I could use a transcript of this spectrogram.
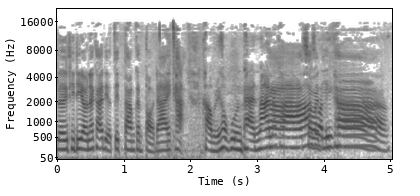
เลยทีเดียวนะคะ เดี๋ยวติดตามกันต่อได้ค่ะ ค่ะวันนี้ขอบคุณแพนมากนะคะค่ะสวัสดีค่ะสวัสดีค่ะ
